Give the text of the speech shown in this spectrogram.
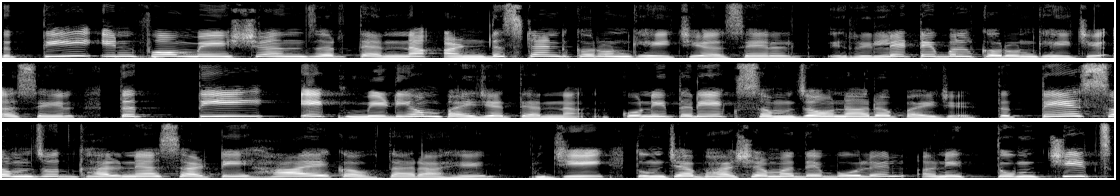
तर ती इन्फॉर्मेशन जर त्यांना अंडरस्टँड करून घ्यायची असेल रिलेटेबल करून घ्यायची असेल तर ती एक मीडियम पाहिजे त्यांना. कोणीतरी एक समजवणारं पाहिजे. तर ते समजूत घालण्यासाठी हा एक अवतार आहे जी तुमच्या भाषेमध्ये बोलेल आणि तुमचीच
